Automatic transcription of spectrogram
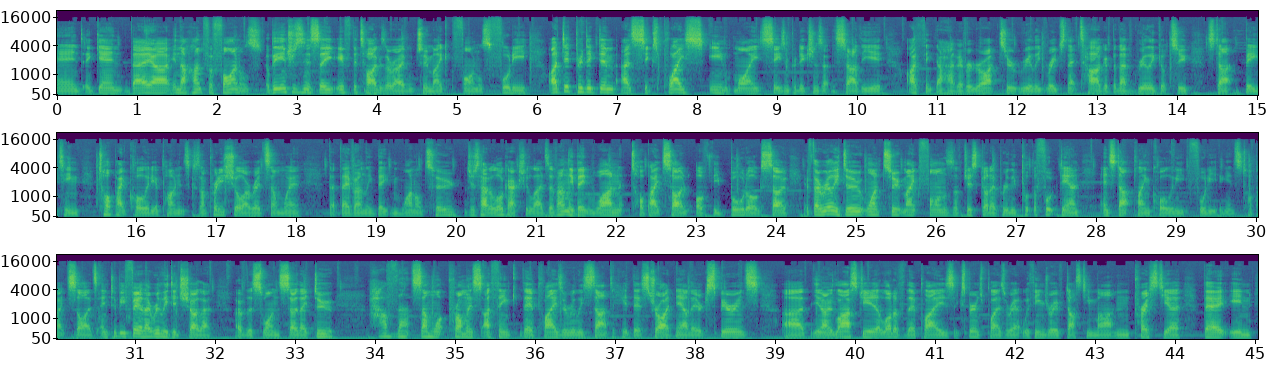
And again, they are in the hunt for finals. It'll be interesting to see if the Tigers are able to make finals footy. I did predict them as sixth place in my season predictions at the start of the year. I think they have every right to really reach that target, but they've really got to start beating top eight quality opponents because I'm pretty sure I read somewhere that they've only beaten one or two. Just had a look actually, lads. They've only beaten one top eight side of the Bulldogs. So if they really do want to make finals, they've just got to really put the foot down and start playing quality footy against top eight sides. And to be fair, they really did show that over the Swans. So they do have that somewhat promise. I think their players are really starting to hit their stride now. Their experience, uh, you know, last year a lot of their players, experienced players, were out with injury of Dusty Martin, Prestia. They're in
